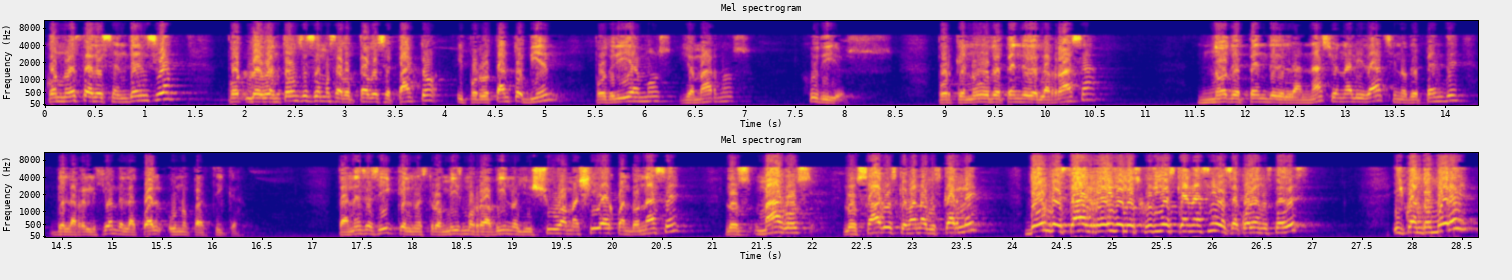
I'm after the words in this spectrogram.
con nuestra descendencia, por, luego entonces hemos adoptado ese pacto y por lo tanto bien podríamos llamarnos judíos porque no depende de la raza, no depende de la nacionalidad, sino depende de la religión de la cual uno practica. Tan es así que nuestro mismo rabino Yeshua Mashiach, cuando nace, los magos, los sabios que van a buscarle, ¿dónde está el rey de los judíos que ha nacido? ¿Se acuerdan ustedes? Y cuando muere,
